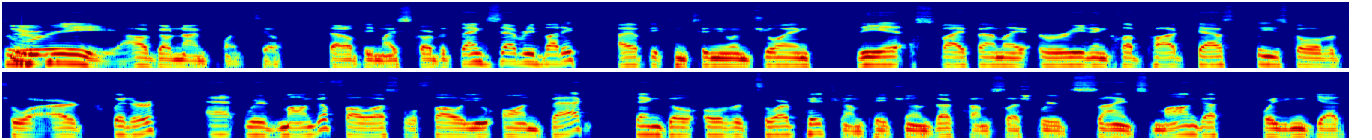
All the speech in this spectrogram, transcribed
three? I'll go nine point two. That'll be my score. But thanks everybody. I hope you continue enjoying the Spy Family Reading Club podcast. Please go over to our Twitter at Weird Manga. Follow us. We'll follow you on back. Then go over to our Patreon, patreon.com slash weird science manga, where you can get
